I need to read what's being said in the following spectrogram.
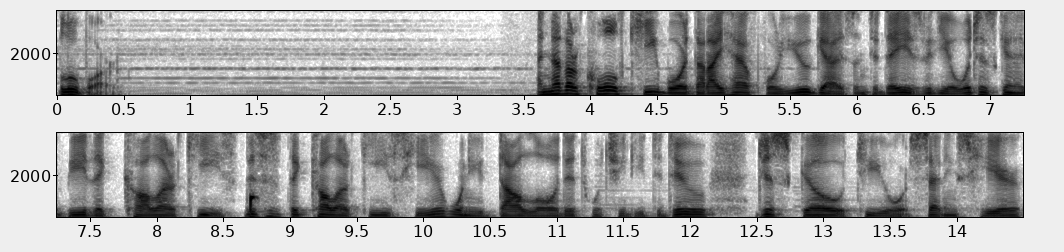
Blueboard Another cool keyboard that I have for you guys in today's video which is going to be the color keys. This is the color keys here. When you download it what you need to do just go to your settings here.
